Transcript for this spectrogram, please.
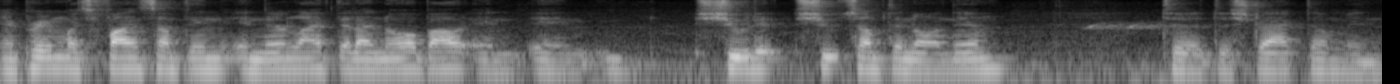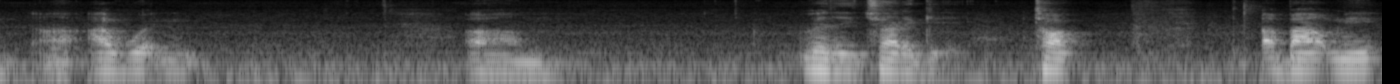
and pretty much find something in their life that I know about and, and shoot it, shoot something on them to distract them, and uh, I wouldn't um, really try to get, talk about me,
